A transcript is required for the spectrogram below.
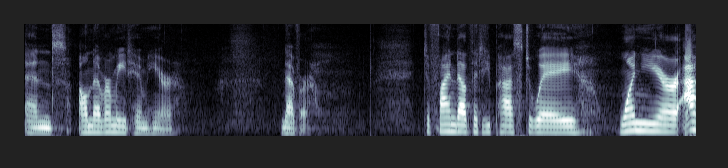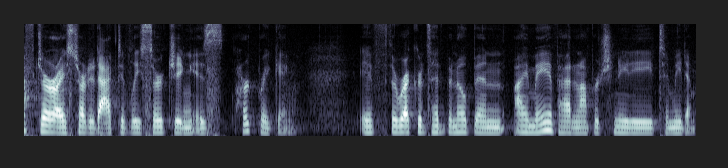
and I'll never meet him here. Never. To find out that he passed away one year after I started actively searching is heartbreaking. If the records had been open, I may have had an opportunity to meet him.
